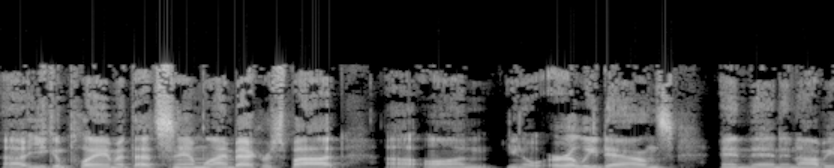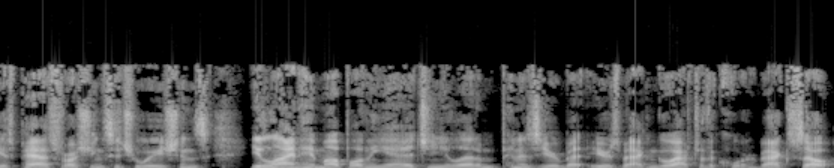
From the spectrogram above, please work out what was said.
Uh, you can play him at that Sam linebacker spot uh, on you know early downs, and then in obvious pass rushing situations, you line him up on the edge and you let him pin his ear, ears back and go after the quarterback. So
